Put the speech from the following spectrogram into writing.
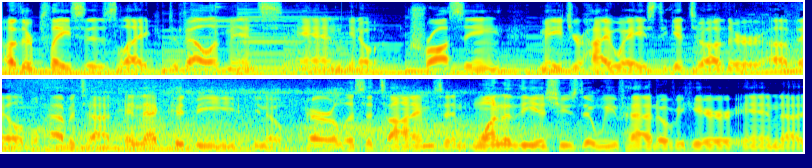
other places like developments and, you know, crossing major highways to get to other available habitat. And that could be, you know, perilous at times. And one of the issues that we've had over here in uh,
